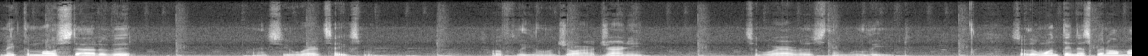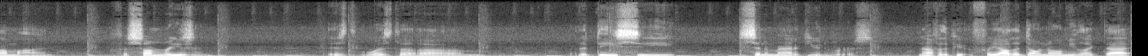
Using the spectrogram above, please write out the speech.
make the most out of it and see where it takes me. Hopefully, you'll enjoy our journey to wherever this thing will lead. So, the one thing that's been on my mind for some reason is was the um, the DC cinematic universe. Now, for the people, for y'all that don't know me like that,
